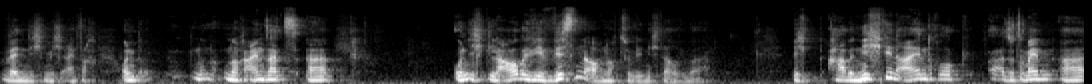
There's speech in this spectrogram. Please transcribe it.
wende ich mich einfach. Und noch ein Satz. Äh, und ich glaube, wir wissen auch noch zu wenig darüber. Ich habe nicht den Eindruck, also zum einen, äh,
